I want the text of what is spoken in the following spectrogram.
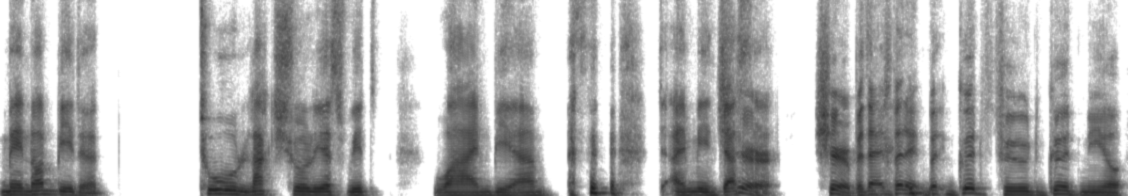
may not be the too luxurious with wine beer. I mean, just a- Sure, sure, but that, but but good food, good meal.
